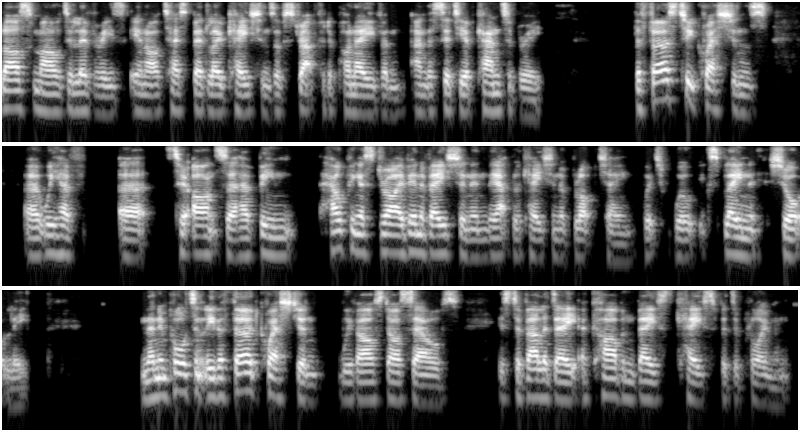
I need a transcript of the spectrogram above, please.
last mile deliveries in our testbed locations of Stratford upon Avon and the city of Canterbury. The first two questions uh, we have uh, to answer have been helping us drive innovation in the application of blockchain, which we'll explain shortly. And then importantly, the third question we've asked ourselves is to validate a carbon-based case for deployment.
